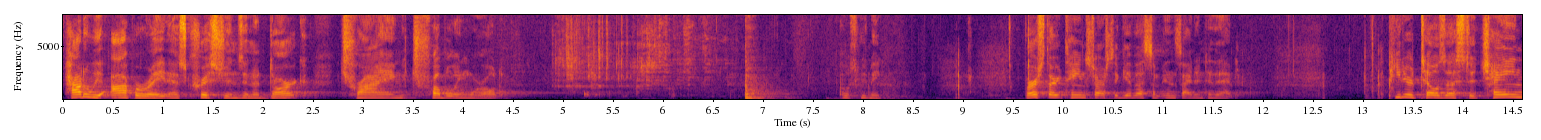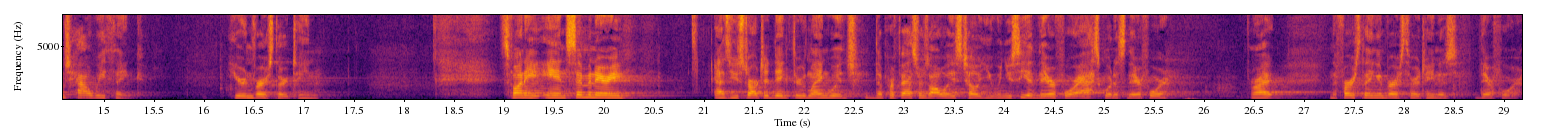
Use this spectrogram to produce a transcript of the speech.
How do we operate as Christians in a dark, trying, troubling world? Oh, excuse me. Verse 13 starts to give us some insight into that. Peter tells us to change how we think here in verse 13. It's funny, in seminary, as you start to dig through language, the professors always tell you when you see a therefore, ask what it's there for, right? And the first thing in verse 13 is therefore.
